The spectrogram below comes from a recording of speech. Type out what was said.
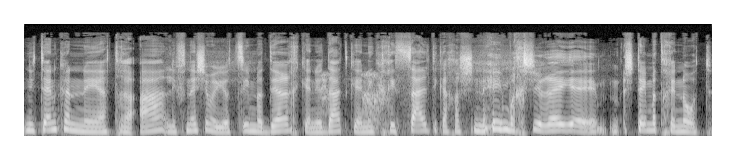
ניתן כאן אה, התראה לפני שהם יוצאים לדרך, כי אני יודעת, כי אני חיסלתי ככה שני מכשירי, אה, שתי מטחנות.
